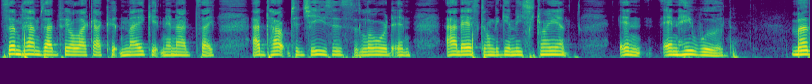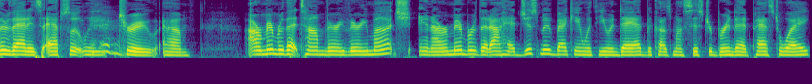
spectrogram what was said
sometimes I'd feel like I couldn't make it. And then I'd say, I'd talk to Jesus, the Lord, and I'd ask him to give me strength and, and he would. Mother, that is absolutely true. Um, I remember that time very, very much. And I remember that I had just moved back in with you and Dad because my sister Brenda had passed away.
